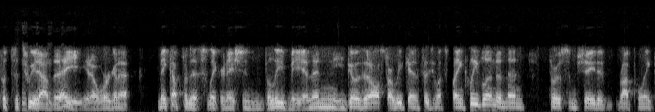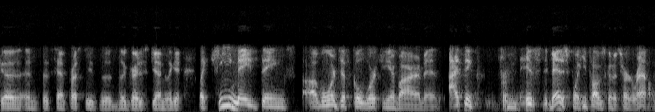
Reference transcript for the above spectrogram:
puts a tweet out that hey, you know, we're gonna make up for this, Laker Nation, believe me. And then he goes at All Star Weekend and says he wants to play in Cleveland, and then throws some shade at Rob Pelinka and says Sam Presti's the the greatest GM in the game. Like he made things a more difficult working environment. I think from his vantage point, he thought it was going to turn around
